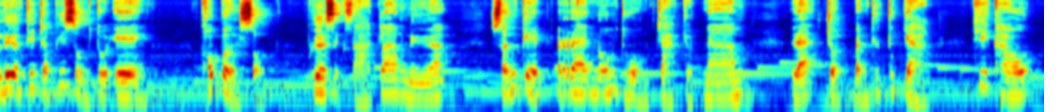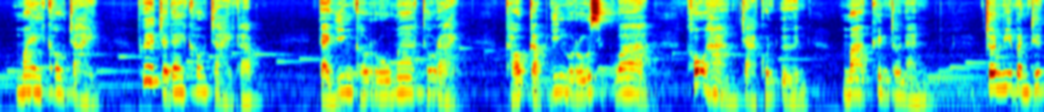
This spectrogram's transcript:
เลือกที่จะพิสูจน์ตัวเอง เขาเปิดศพเพื่อศึกษากล้ามเนื้อ สังเกตแรงโน้มถ่วงจากหยดน้ำและจดบันทึกทุกอย่างที่เขาไม่เข้าใจ เพื่อจะได้เข้าใจครับ แต่ยิ่งเขารู้มากเท่าไหร่ เขากลับยิ่งรู้สึกว่า เขาห่างจากคนอื่นมากขึ้นเท่านั้น จนมีบันทึก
